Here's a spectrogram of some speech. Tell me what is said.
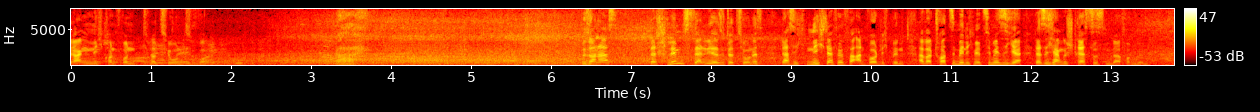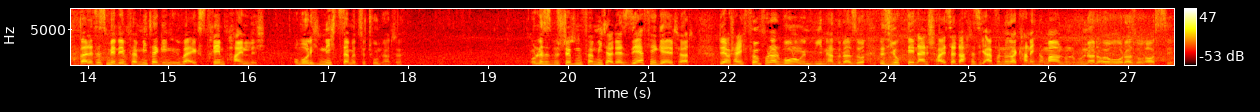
Drang, nicht Konfrontation zu wollen. Besonders das Schlimmste an dieser Situation ist, dass ich nicht dafür verantwortlich bin, aber trotzdem bin ich mir ziemlich sicher, dass ich am gestresstesten davon bin. Weil es ist mir dem Vermieter gegenüber extrem peinlich, obwohl ich nichts damit zu tun hatte. Und das ist bestimmt ein Vermieter, der sehr viel Geld hat, der wahrscheinlich 500 Wohnungen in Wien hat oder so. Das juckt den einen Scheiß. Der dachte sich einfach nur, da kann ich nochmal 100 Euro oder so rausziehen.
